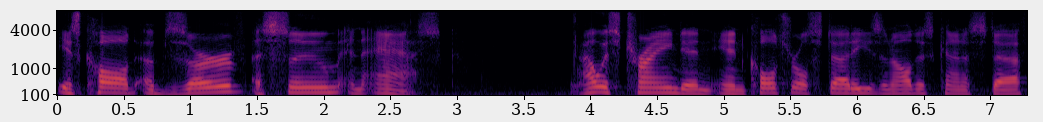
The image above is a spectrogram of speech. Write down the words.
is called observe, assume, and ask. I was trained in, in cultural studies and all this kind of stuff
